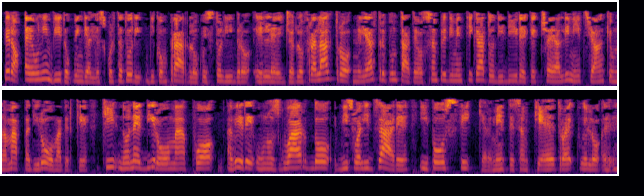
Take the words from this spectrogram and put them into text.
Però è un invito quindi agli ascoltatori di comprarlo questo libro e leggerlo. Fra l'altro nelle altre puntate ho sempre dimenticato di dire che c'è all'inizio anche una mappa di Roma perché chi non è di Roma può avere uno sguardo, visualizzare i posti, chiaramente San Pietro, eh, quello è,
